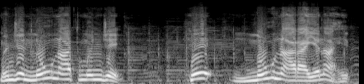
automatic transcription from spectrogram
म्हणजे नवनाथ म्हणजे हे नऊ नारायण आहेत.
